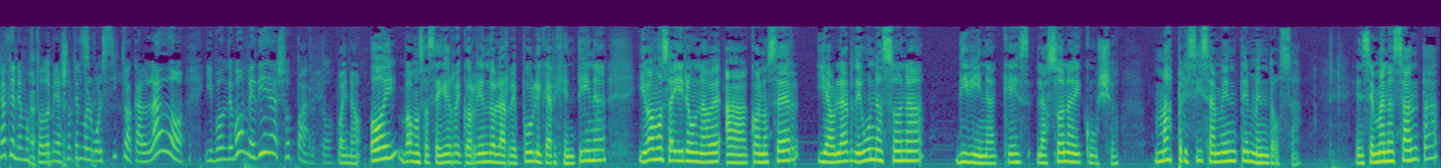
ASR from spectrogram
Ya tenemos todo. Mira, yo tengo el bolsito acá al lado y donde vos me digas yo parto. Bueno, hoy vamos a seguir recorriendo la República Argentina y vamos a ir a, una a conocer y hablar de una zona divina, que es la zona de Cuyo, más precisamente Mendoza. En Semana Santa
